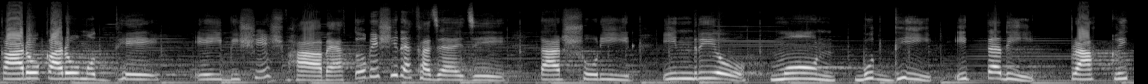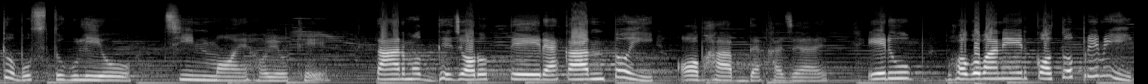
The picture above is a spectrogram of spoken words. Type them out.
কারও কারও মধ্যে এই বিশেষ ভাব এত বেশি দেখা যায় যে তার শরীর, ইন্দ্রিয়, মন, বুদ্ধি ইত্যাদি প্রাকৃত বস্তুগুলিও চিন্ময় হয়ে ওঠে। তার মধ্যে জড়ত্বের একান্তই অভাব দেখা যায়। এরূপ ভগবানের কত প্রেমিক?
